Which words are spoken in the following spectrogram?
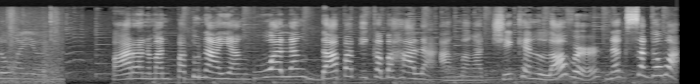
flu ngayon. Para naman patunayang walang dapat ikabahala ang mga chicken lover, nagsagawa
